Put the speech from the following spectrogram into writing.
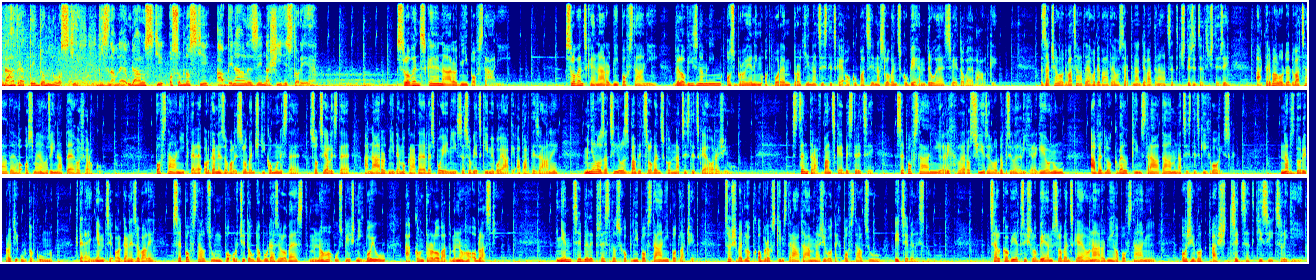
Návraty do minulosti. Významné události, osobnosti a vynálezy naší historie. Slovenské národní povstání Slovenské národní povstání bylo významným ozbrojeným odporem proti nacistické okupaci na Slovensku během druhé světové války. Začalo 29. srpna 1944 a trvalo do 28. října téhož roku. Povstání, které organizovali slovenští komunisté, socialisté a národní demokraté ve spojení se sovětskými vojáky a partizány, mělo za cíl zbavit Slovensko nacistického režimu. Z centra v Banské Bystrici se povstání rychle rozšířilo do přilehlých regionů a vedlo k velkým ztrátám nacistických vojsk. Navzdory protiútokům, které Němci organizovali, se povstalcům po určitou dobu dařilo vést mnoho úspěšných bojů a kontrolovat mnoho oblastí. Němci byli přesto schopni povstání potlačit, což vedlo k obrovským ztrátám na životech povstalců i civilistů. Celkově přišlo během slovenského národního povstání o život až 30 tisíc lidí,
